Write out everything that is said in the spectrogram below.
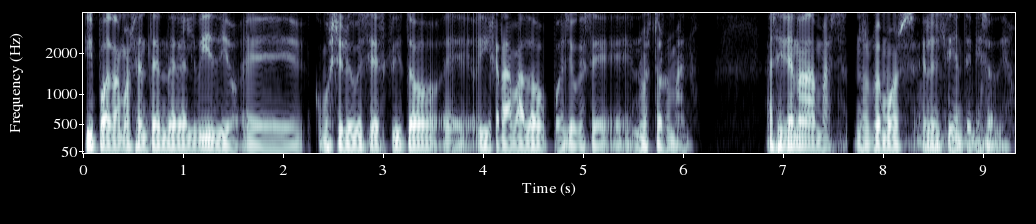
y podamos entender el vídeo eh, como si lo hubiese escrito eh, y grabado, pues yo que sé, nuestro hermano. Así que nada más, nos vemos en el siguiente episodio.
